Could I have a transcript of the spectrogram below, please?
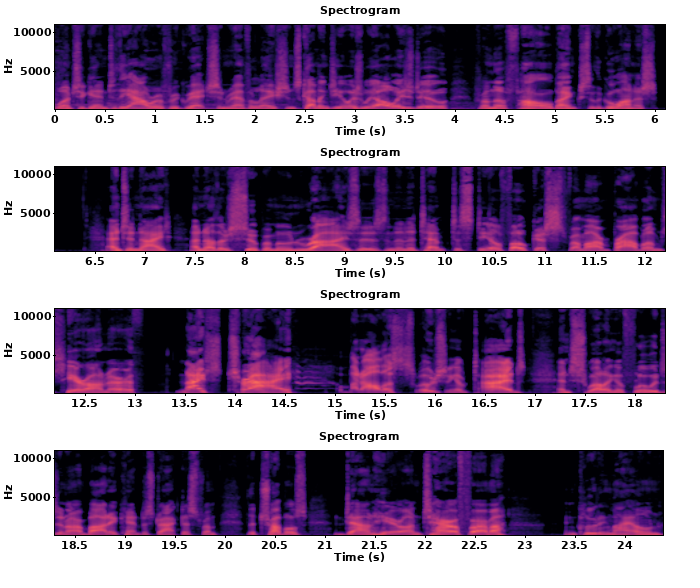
once again to the hour of regrets and revelations, coming to you as we always do from the foul banks of the Gowanus. And tonight, another supermoon rises in an attempt to steal focus from our problems here on Earth. Nice try! but all the swooshing of tides and swelling of fluids in our body can't distract us from the troubles down here on terra firma, including my own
